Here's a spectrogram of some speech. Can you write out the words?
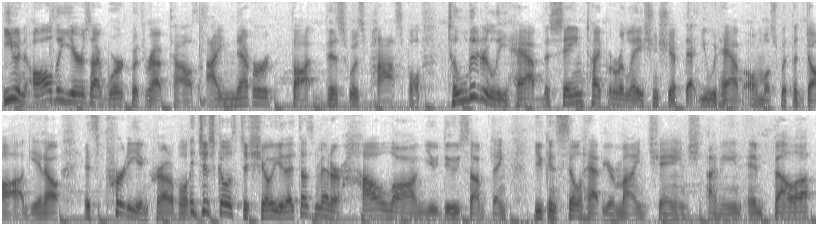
even all the years I've worked with reptiles, I never thought this was possible to literally have the same type of relationship that you would have almost with a dog, you know? It's pretty incredible. It just goes to show you that doesn't matter how long you do something, you can still have your mind change. I mean, and Bella,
